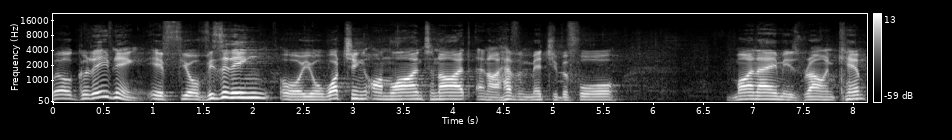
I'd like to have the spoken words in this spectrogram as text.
Well, good evening. If you're visiting or you're watching online tonight and I haven't met you before, my name is Rowan Kemp.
